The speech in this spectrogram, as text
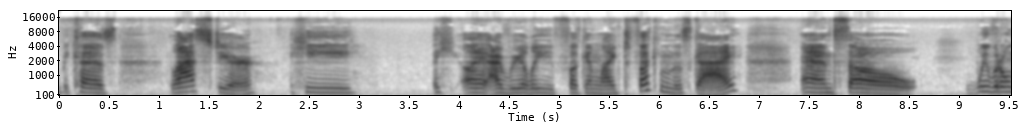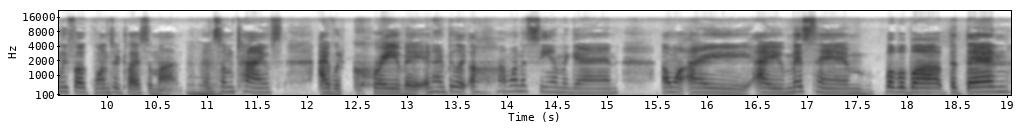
because last year he, he I, I really fucking liked fucking this guy, and so we would only fuck once or twice a month, and sometimes I would crave it, and I'd be like, oh, I want to see him again. I want I I miss him, blah blah blah. But then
